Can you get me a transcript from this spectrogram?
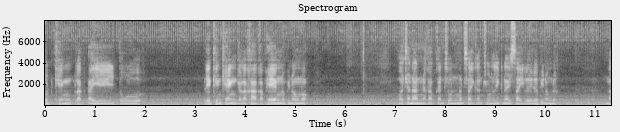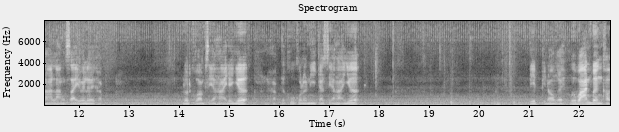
รถแข็งลักไอตัวเล็กแข็งแข็งๆกับราคากับแพงเนาะพี่น้องเนาะเพราะฉะนั้นนะครับ กันชนมันใส่กันชนเล็กได้ใส่เลยเด้อพี่น้องเด้อหน้าหลังใส่ไว้เลยครับ ลดความเสียหายได้เยอะนะครับ แต่คู่กรณีจะเสียหายเยอะติดพี่น้องเลยเมื่อวานเบิ่งเขา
